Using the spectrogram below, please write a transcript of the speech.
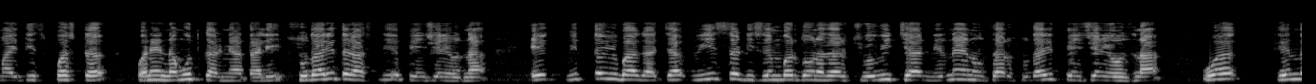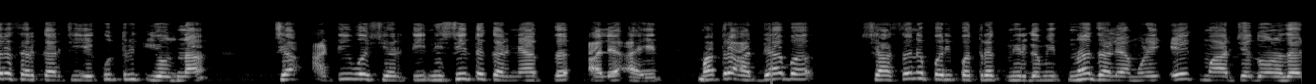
माहिती स्पष्टपणे नमूद करण्यात आली. सुधारित राष्ट्रीय पेन्शन योजना एक वित्त विभागाच्या वीस डिसेंबर दोन हजार चोवीस च्या निर्णयानुसार सुधारित पेन्शन योजना व केंद्र सरकारची एकत्रित योजना च्या अटी व शर्ती निश्चित करण्यात आल्या आहेत. मात्र अद्याप शासन परिपत्रक निर्गमित न झाल्यामुळे एक मार्च दोन हजार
